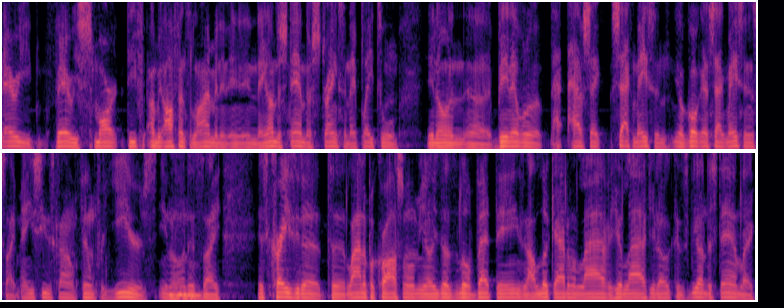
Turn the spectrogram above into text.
very very smart. Def- I mean, offensive linemen, and, and, and they understand their strengths and they play to them. You know, and uh, being able to ha- have Shaq, Shaq Mason, you know, go against Shaq Mason, it's like, man, you see this guy on film for years, you know, and it's like, it's crazy to to line up across from him. You know, he does little vet things, and I'll look at him and laugh, and he'll laugh. You know, because we understand, like,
